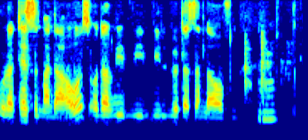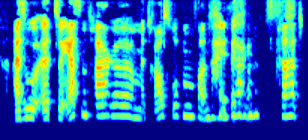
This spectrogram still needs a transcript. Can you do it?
oder testet man da aus oder wie wie wie wird das dann laufen? Mhm. Also äh, zur ersten Frage mit Rausruppen von Weinbergen gerade.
